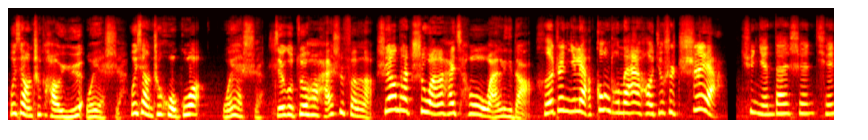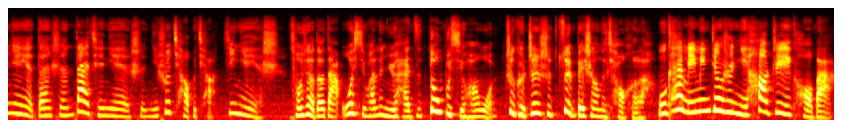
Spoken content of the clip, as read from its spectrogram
我想吃烤鱼，我也是；我想吃火锅，我也是。结果最后还是分了，谁让他吃完了还抢我碗里的？合着你俩共同的爱好就是吃呀？去年单身，前年也单身，大前年也是。你说巧不巧？今年也是。从小到大，我喜欢的女孩子都不喜欢我，这可真是最悲伤的巧合了。我看明明就是你好这一口吧。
